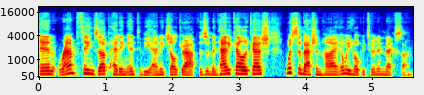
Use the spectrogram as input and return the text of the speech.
and ramp things up heading into the NHL draft. This has been Hadi Kalakeche with Sebastian High, and we hope you tune in next time.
